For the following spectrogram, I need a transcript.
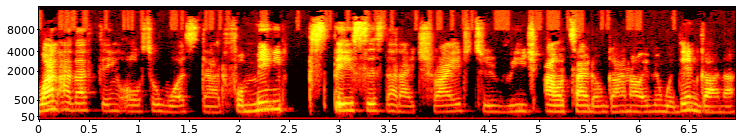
One other thing also was that for many spaces that I tried to reach outside of Ghana or even within Ghana,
